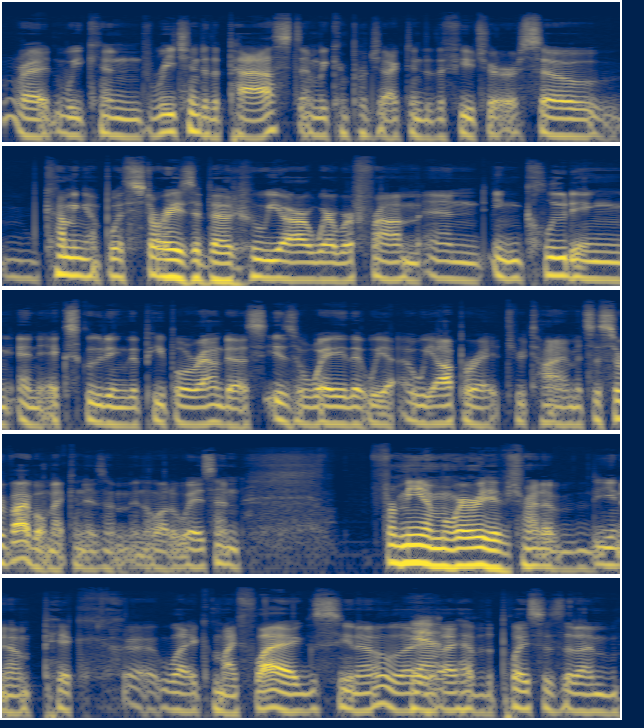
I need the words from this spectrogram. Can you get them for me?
right? We can reach into the past and we can project into the future. So, coming up with stories about who we are, where we're from, and including and excluding the people around us is a way that we we operate through time. It's a survival mechanism in a lot of ways, and for me, I'm wary of trying to, you know, pick uh, like my flags. You know, I, yeah. I, have the places that I'm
